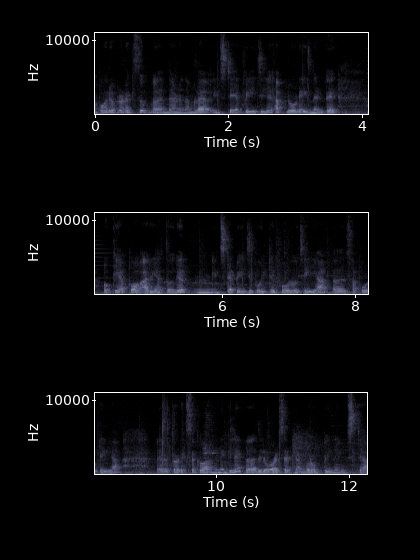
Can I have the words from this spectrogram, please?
അപ്പോൾ ഓരോ പ്രൊഡക്ട്സും എന്താണ് നമ്മളെ ഇൻസ്റ്റാ പേജിൽ അപ്ലോഡ് ചെയ്യുന്നുണ്ട്. ഓക്കെ അപ്പോൾ അറിയാത്തവർ ഇൻസ്റ്റാ പേജ് പോയിട്ട് ഫോളോ ചെയ്യുക സപ്പോർട്ട് ചെയ്യുക പ്രൊഡക്ട്സ് ഒക്കെ വാങ്ങണമെങ്കിൽ അതിൽ വാട്സാപ്പ് നമ്പറും പിന്നെ ഇൻസ്റ്റാ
